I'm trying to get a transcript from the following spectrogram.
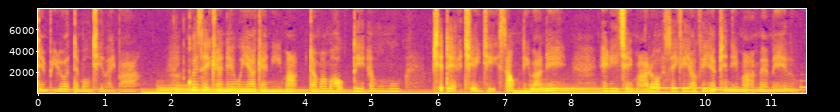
တင်ပြီးတော့တင်မုံချလိုက်ပါခွဲစိတ်ခံတဲ့ဝင်ရကန်ဒီမှဒါမှမဟုတ်တင်းအမှုမှုဖြစ်တဲ့အချိန်ကြီးစောင့်မနေပါနဲ့အဲ့ဒီအချိန်မှာတော့စိတ်ကြရောက်ကြရဖြစ်နေမှာအမှန်ပဲလို့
